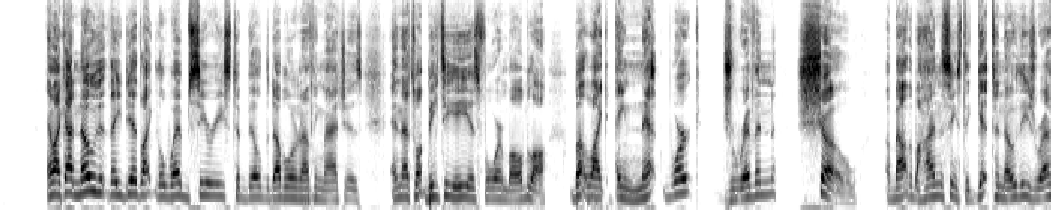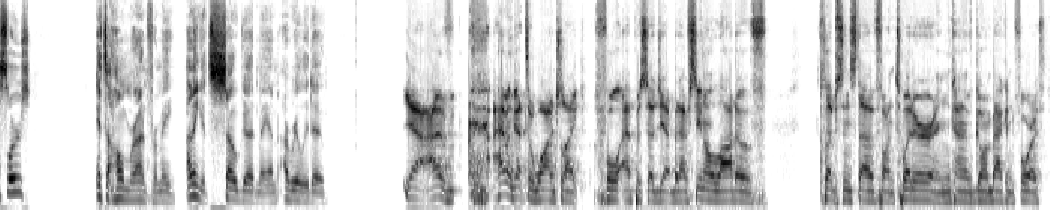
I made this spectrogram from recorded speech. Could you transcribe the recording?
And like I know that they did like the web series to build the double or nothing matches, and that's what BTE is for, and blah blah. But like a network driven show about the behind the scenes to get to know these wrestlers, it's a home run for me. I think it's so good, man. I really do. Yeah, I've I haven't got to watch like full episodes yet, but I've seen a lot of clips and stuff on Twitter and kind of going back and forth.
